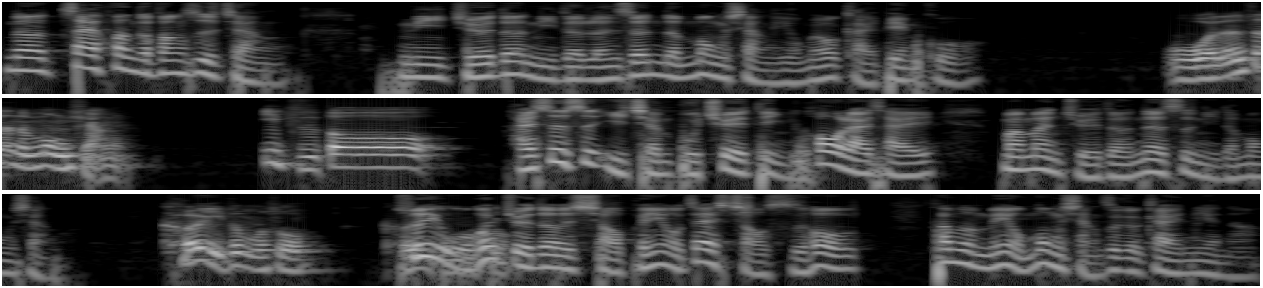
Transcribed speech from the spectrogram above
那再换个方式讲，你觉得你的人生的梦想有没有改变过？我人生的梦想一直都还是是以前不确定，后来才慢慢觉得那是你的梦想。可以这么说，所以我会觉得小朋友在小时候他们没有梦想这个概念啊。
